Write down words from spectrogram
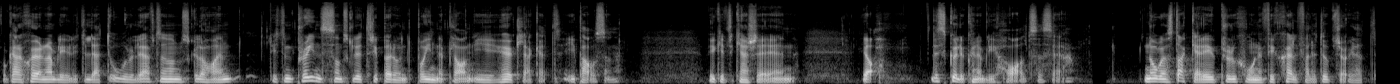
Och arrangörerna blev lite lätt oroliga eftersom de skulle ha en liten prins som skulle trippa runt på innerplan i högklackat i pausen. Vilket kanske är en, ja, det skulle kunna bli halt så att säga. Någon stackare i produktionen fick självfallet uppdraget att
